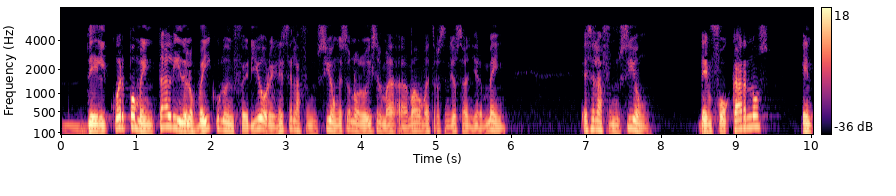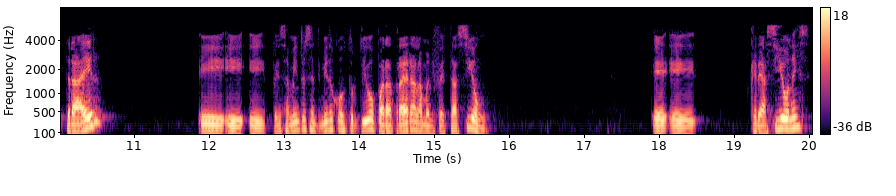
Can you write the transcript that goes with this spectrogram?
del cuerpo mental y de los vehículos inferiores. Esa es la función, eso nos lo dice el amado Maestro Ascendido San Germain. Esa es la función de enfocarnos en traer eh, eh, pensamientos y sentimientos constructivos para traer a la manifestación creaciones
